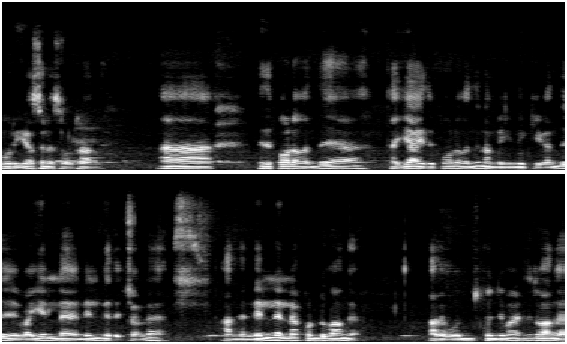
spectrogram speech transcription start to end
ஒரு யோசனை சொல்கிறாங்க இது போல் வந்து ஐயா இது போல் வந்து நம்ம இன்னைக்கு வந்து வயலில் நெல் விதைச்சோம்ல அந்த நெல்லெல்லாம் கொண்டு வாங்க. அதை கொஞ்சம் கொஞ்சமாக எடுத்துகிட்டு வாங்க.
